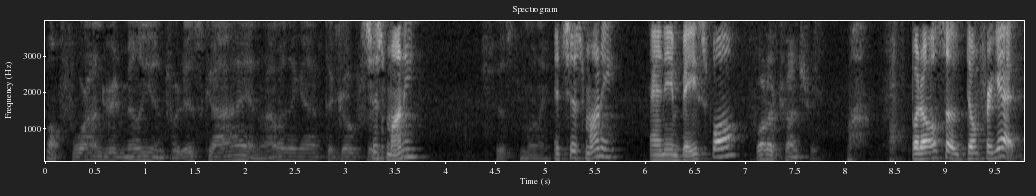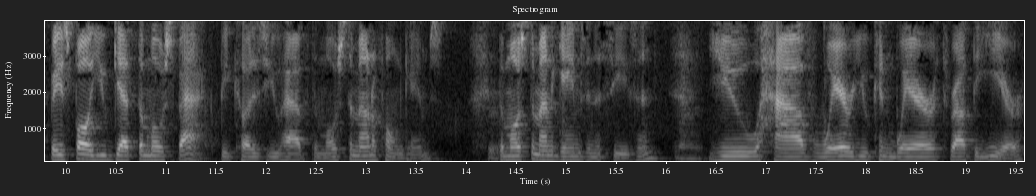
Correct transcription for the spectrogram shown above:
Well, four hundred million for this guy, and how are they going to have to go for? It's just money. It's just money. It's just money. And in baseball, What a country! But also, don't forget, baseball, you get the most back because you have the most amount of home games, Sure. the most amount of games in a season. Right. You have where you can wear throughout the year.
